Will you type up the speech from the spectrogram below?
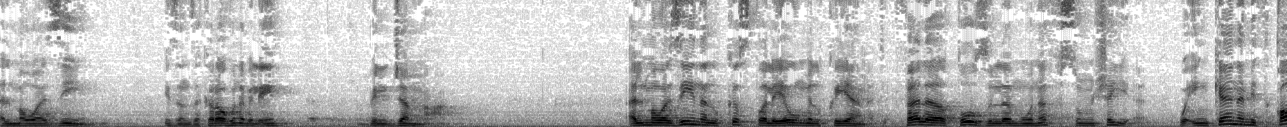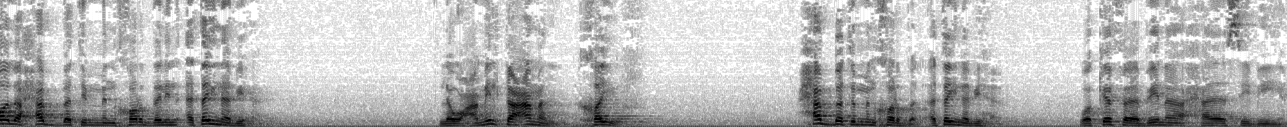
الموازين. إذا ذكره هنا بالإيه؟ بالجمع. الموازين القسط ليوم القيامة. فلا تظلم نفس شيئا وإن كان مثقال حبة من خردل أتينا بها. لو عملت عمل خير حبة من خردل أتينا بها. وكفى بنا حاسبين.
